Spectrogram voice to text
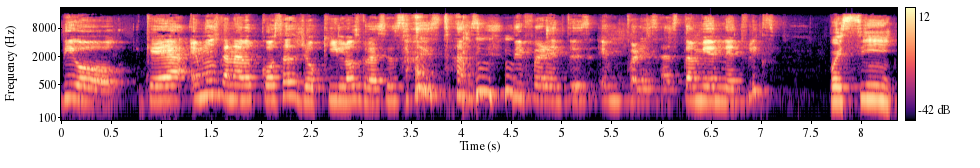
Digo, que hemos ganado cosas, yo kilos, gracias a estas diferentes empresas. También Netflix. Pues sí,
